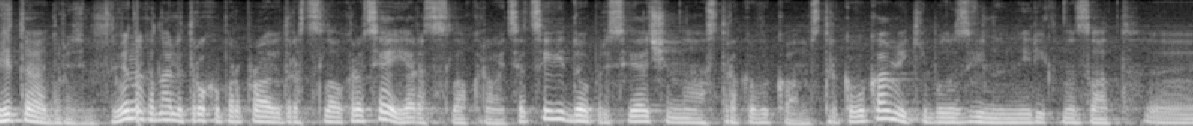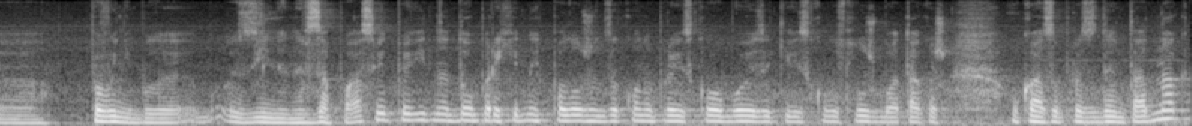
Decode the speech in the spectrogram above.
Вітаю, друзі! Ви на каналі трохи про право від Ростислава Кравця і я Ростислав Кравець. Це відео присвячено строковикам. Строковикам, які були звільнені рік назад, е, повинні були звільнені в запас відповідно до перехідних положень закону про військовий обов'язок і військову службу, а також указу президента. Однак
